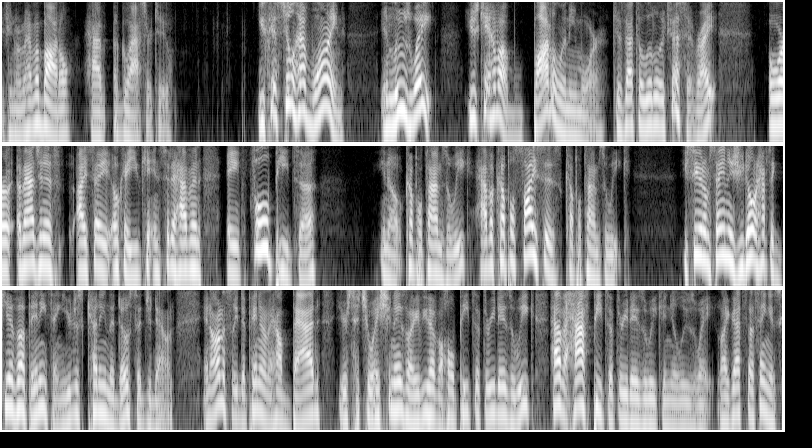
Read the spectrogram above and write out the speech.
if you normally have a bottle, have a glass or two. You can still have wine and lose weight. You just can't have a bottle anymore because that's a little excessive, right? Or imagine if I say, okay, you can instead of having a full pizza, you know, a couple times a week, have a couple slices a couple times a week. You see what I'm saying? Is you don't have to give up anything. You're just cutting the dosage down. And honestly, depending on how bad your situation is, like if you have a whole pizza three days a week, have a half pizza three days a week and you'll lose weight. Like that's the thing is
